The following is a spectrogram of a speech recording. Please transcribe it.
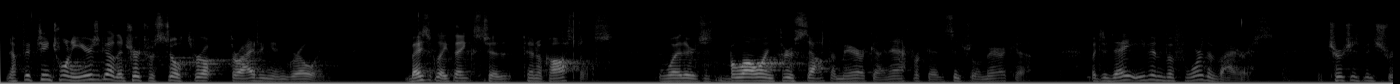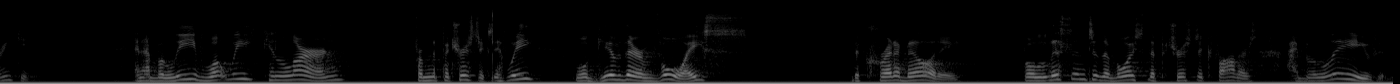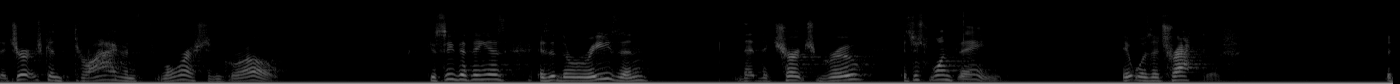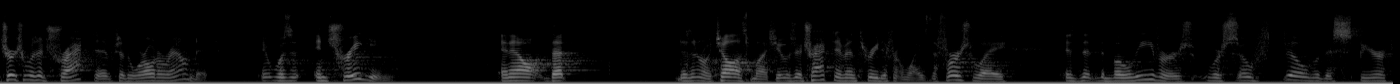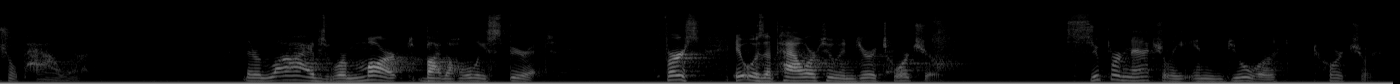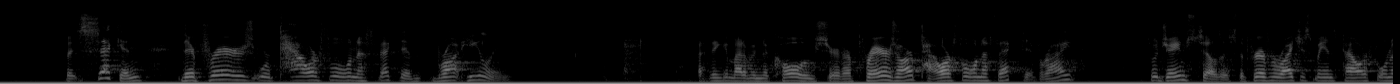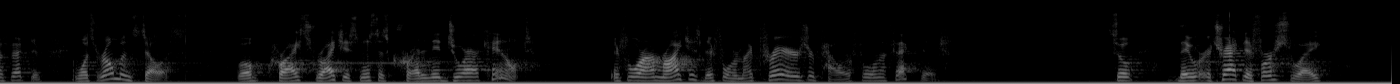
Now, 15, 20 years ago, the church was still thriving and growing, basically thanks to Pentecostals, and the way they're just blowing through South America and Africa and Central America. But today, even before the virus, the church has been shrinking. And I believe what we can learn from the patristics, if we will give their voice the credibility if we'll listen to the voice of the patristic fathers, I believe that the church can thrive and flourish and grow. Because see, the thing is, is that the reason that the church grew is just one thing. It was attractive. The church was attractive to the world around it. It was intriguing. And now that doesn't really tell us much. It was attractive in three different ways. The first way is that the believers were so filled with a spiritual power. Their lives were marked by the Holy Spirit. First, it was a power to endure torture, supernaturally endure torture. But second, their prayers were powerful and effective, brought healing. I think it might have been Nicole who shared our prayers are powerful and effective, right? That's what James tells us. The prayer of a righteous man is powerful and effective. And what's Romans tell us? Well, Christ's righteousness is credited to our account. Therefore, I'm righteous. Therefore, my prayers are powerful and effective. So they were attracted, first way,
